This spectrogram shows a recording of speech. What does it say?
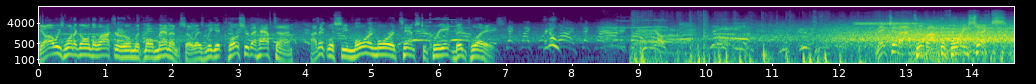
You always want to go in the locker room with momentum, so as we get closer to halftime, I think we'll see more and more attempts to create big plays. Check Mike 45. Check Mike 45. Makes it out to about the 46.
